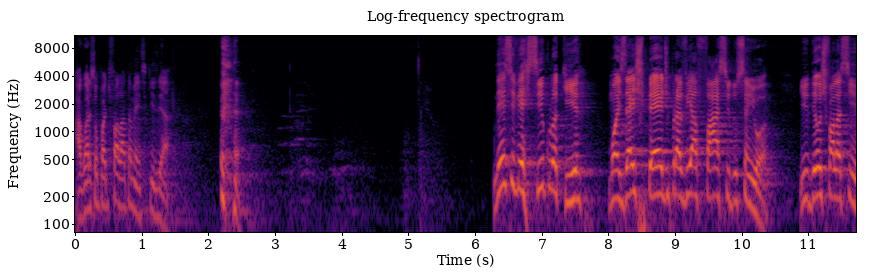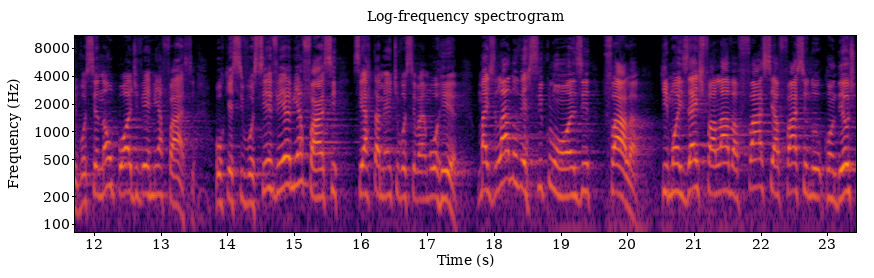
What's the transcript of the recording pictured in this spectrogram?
Agora você pode falar também, se quiser. Nesse versículo aqui, Moisés pede para ver a face do Senhor. E Deus fala assim: Você não pode ver minha face, porque se você ver a minha face, certamente você vai morrer. Mas lá no versículo 11 fala que Moisés falava face a face com Deus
